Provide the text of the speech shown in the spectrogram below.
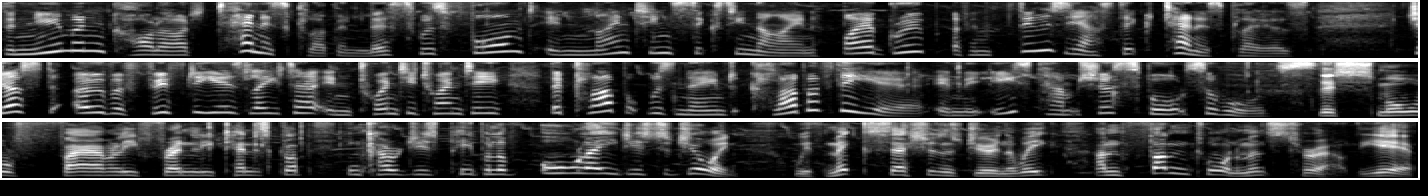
The Newman Collard Tennis Club in Liss was formed in 1969 by a group of enthusiastic tennis players. Just over 50 years later, in 2020, the club was named Club of the Year in the East Hampshire Sports Awards. This small, family friendly tennis club encourages people of all ages to join, with mixed sessions during the week and fun tournaments throughout the year.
